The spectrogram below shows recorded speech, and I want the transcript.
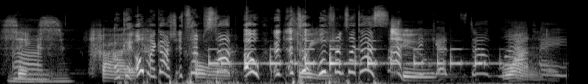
six, um, five, Okay. Oh my gosh, it's time to stop. Oh, it's three, friends like us. two, Can't stop one. laughing.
